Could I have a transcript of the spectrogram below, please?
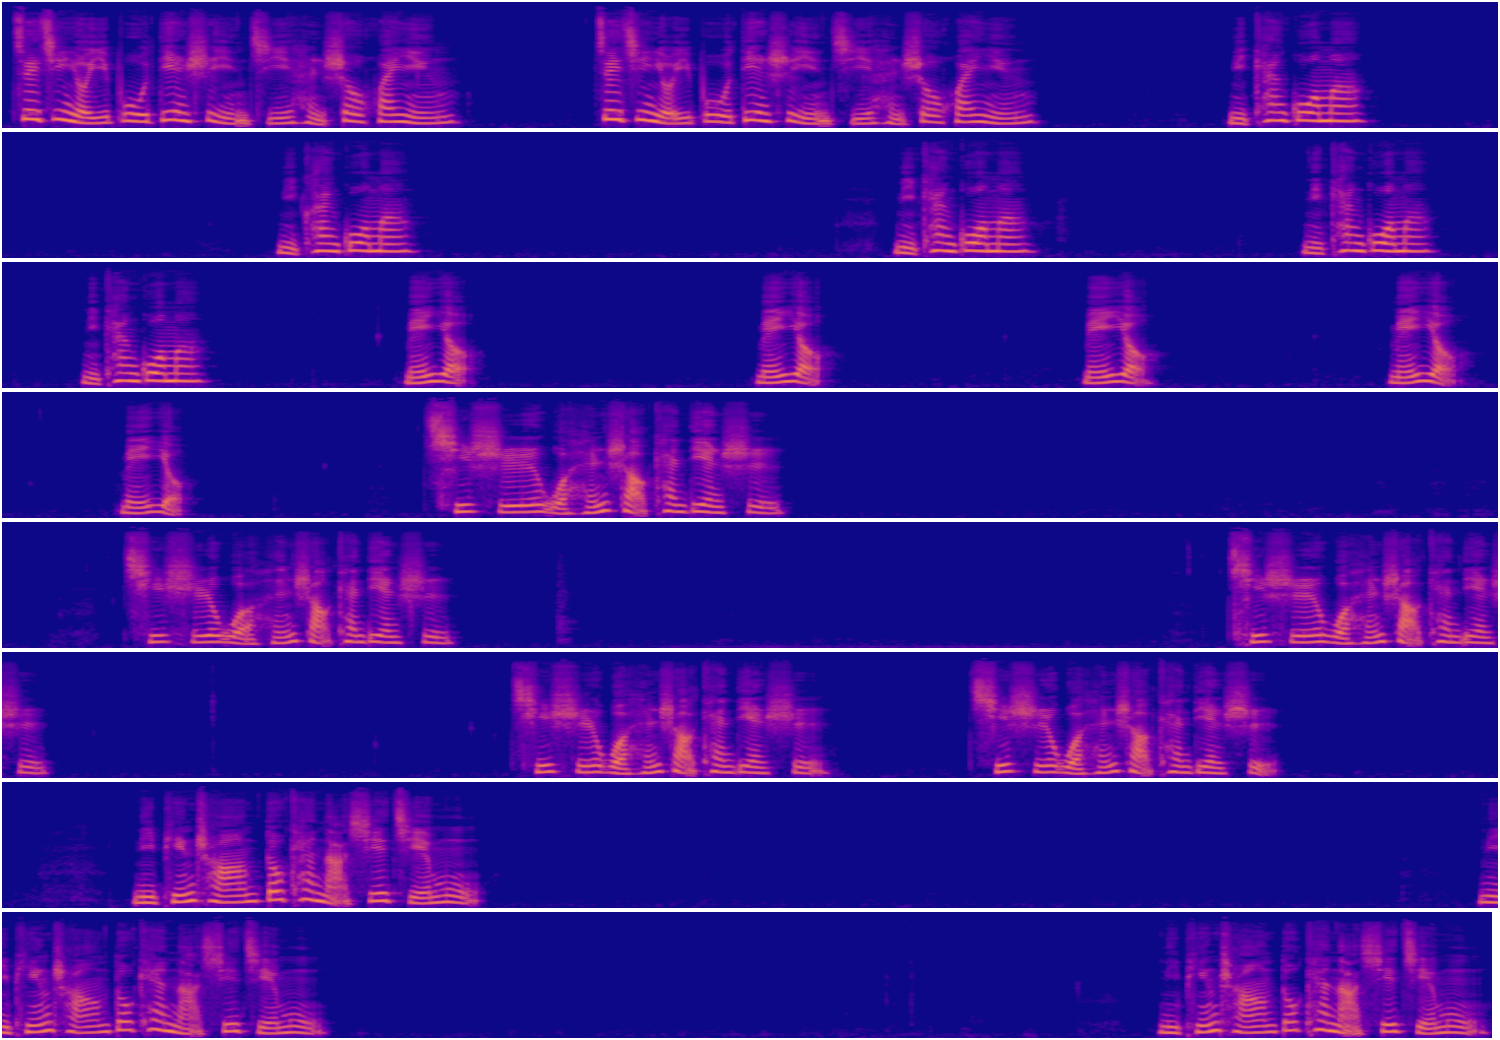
最近有一部电视影集很受欢迎。最近有一部电视影集很受欢迎。你看过吗？你看过吗？你看过吗？你看过吗？你看过吗？没有，没有，没有，没有。没有。其实我很少看电视。其实我很少看电视。其实我很少看电视。其实我很少看电视。其实我很少看电视。你平常都看哪些节目？你平常都看哪些节目？你平常都看哪些节目？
